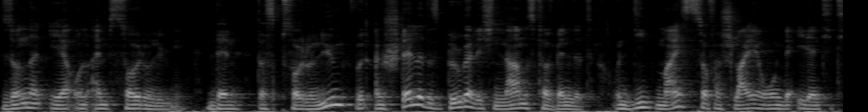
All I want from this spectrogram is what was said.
sondern eher um ein Pseudonym. Denn das Pseudonym wird anstelle des bürgerlichen Namens verwendet und dient meist zur Verschleierung der Identität.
